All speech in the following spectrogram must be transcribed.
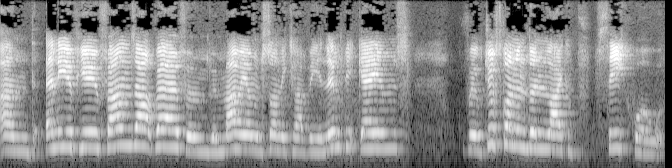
And any of you fans out there from the Mario and Sonic at the Olympic Games, we've just gone and done like a sequel,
